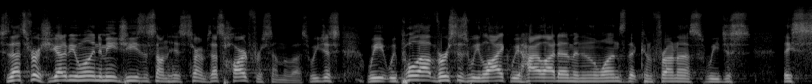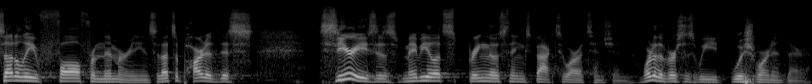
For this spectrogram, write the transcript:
So that's first. You got to be willing to meet Jesus on his terms. That's hard for some of us. We just we we pull out verses we like, we highlight them, and then the ones that confront us, we just they subtly fall from memory. And so that's a part of this series is maybe let's bring those things back to our attention. What are the verses we wish weren't in there?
